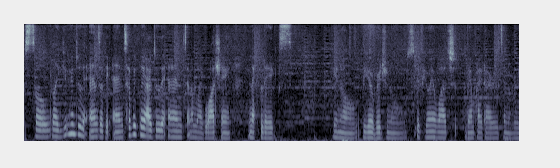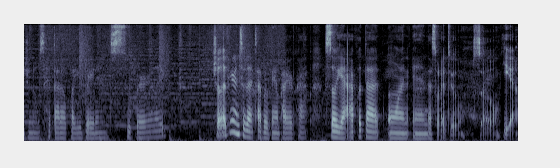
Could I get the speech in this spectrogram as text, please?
So like you can do the ends at the end. Typically I do the ends and I'm like watching Netflix you know, the originals. If you ain't watched Vampire Diaries and originals, hit that up while you braiding. Super like chill if you're into that type of vampire crap. So yeah, I put that on and that's what I do. So yeah.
